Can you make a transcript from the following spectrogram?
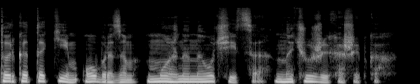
Только таким образом можно научиться на чужих ошибках.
